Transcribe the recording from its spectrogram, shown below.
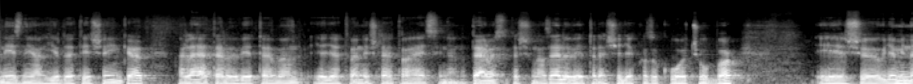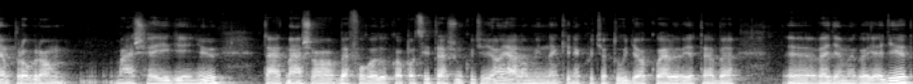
nézni a hirdetéseinket, mert lehet elővételben jegyet venni, és lehet a helyszínen. Természetesen az elővételes jegyek azok olcsóbbak, és ugye minden program más helyigényű, tehát más a befogadó kapacitásunk, úgyhogy ajánlom mindenkinek, hogyha tudja, akkor elővételbe vegye meg a jegyét.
